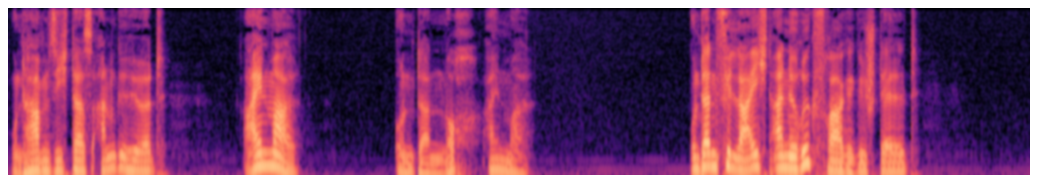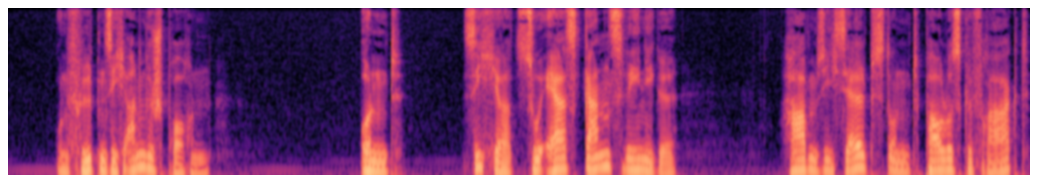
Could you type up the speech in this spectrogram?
und haben sich das angehört, einmal und dann noch einmal und dann vielleicht eine Rückfrage gestellt und fühlten sich angesprochen. Und sicher zuerst ganz wenige haben sich selbst und Paulus gefragt,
